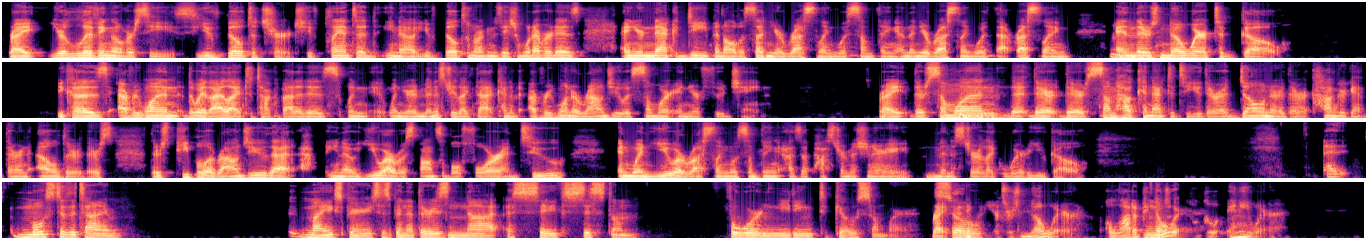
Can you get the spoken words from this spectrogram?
right? You're living overseas. You've built a church. You've planted. You know, you've built an organization, whatever it is, and you're neck deep, and all of a sudden you're wrestling with something, and then you're wrestling with that wrestling, mm-hmm. and there's nowhere to go because everyone the way that i like to talk about it is when when you're in ministry like that kind of everyone around you is somewhere in your food chain right? There's someone mm-hmm. that they're they're somehow connected to you. They're a donor they're a congregant they're an elder. There's there's people around you that you know you are responsible for and to. And when you are wrestling with something as a pastor missionary minister like where do you go? Most of the time my experience has been that there is not a safe system for needing to go somewhere. Right. So the answer is nowhere. A lot of people nowhere. don't go anywhere.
